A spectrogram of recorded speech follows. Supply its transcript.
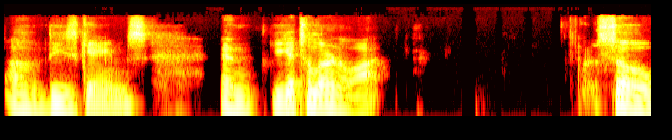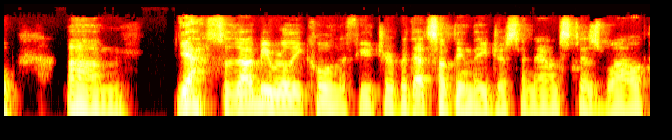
of these games. And you get to learn a lot. So um yeah so that'd be really cool in the future but that's something they just announced as well.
